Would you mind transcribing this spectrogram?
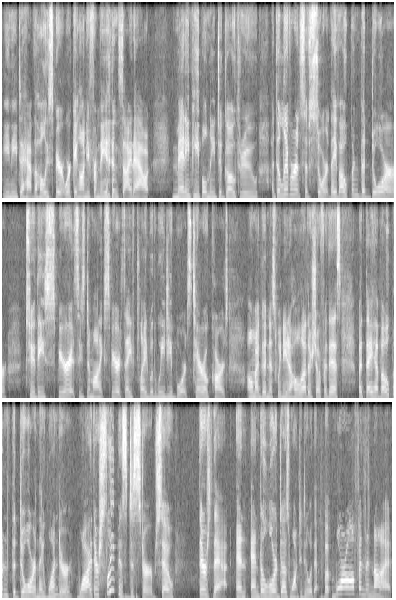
You need to have the Holy Spirit working on you from the inside out. Many people need to go through a deliverance of sort. They've opened the door to these spirits, these demonic spirits. They've played with Ouija boards, tarot cards. Oh my goodness, we need a whole other show for this. But they have opened the door and they wonder why their sleep is disturbed. So there's that. And and the Lord does want to deal with that. But more often than not,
